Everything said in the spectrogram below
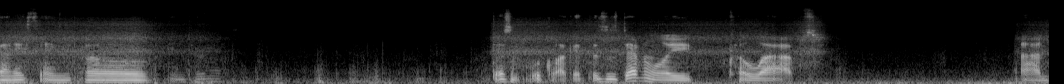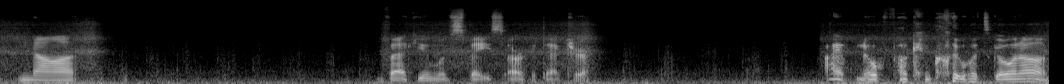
Anything of interest? Doesn't look like it. This is definitely collapsed. And not vacuum of space architecture. I have no fucking clue what's going on.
